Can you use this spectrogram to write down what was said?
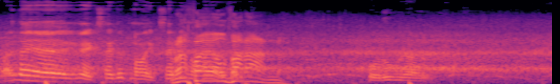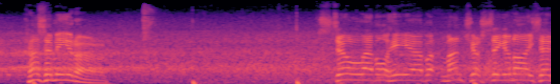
Why are they excited now? Excited Rafael Varane. Casemiro. Still level here, but Manchester United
